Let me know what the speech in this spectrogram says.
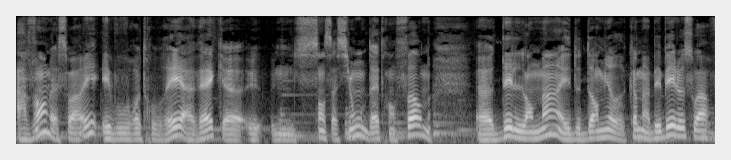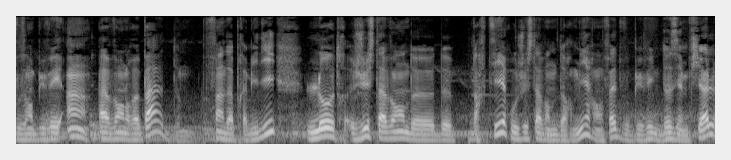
avant la soirée, et vous vous retrouverez avec euh, une sensation d'être en forme euh, dès le lendemain et de dormir comme un bébé le soir. Vous en buvez un avant le repas, fin d'après-midi, l'autre juste avant de, partir ou juste avant de dormir, en fait, vous buvez une deuxième fiole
